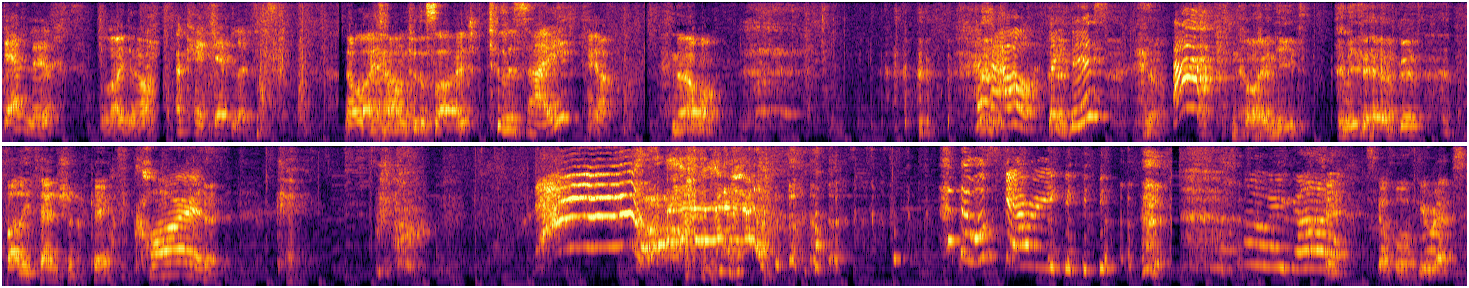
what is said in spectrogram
Deadlifts. Lie down. Okay, deadlifts. Now lie down to the side. To the side? Yeah. Now. How? Like this? Yeah. Ah! No, I need. You need to have good body tension, okay? Of course. Okay. Ah! that was scary. oh my god. Okay, let's go for a few reps.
